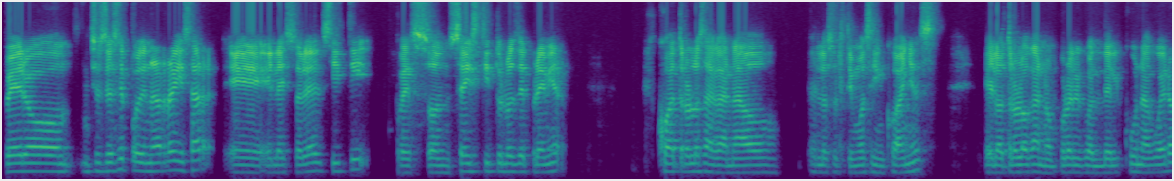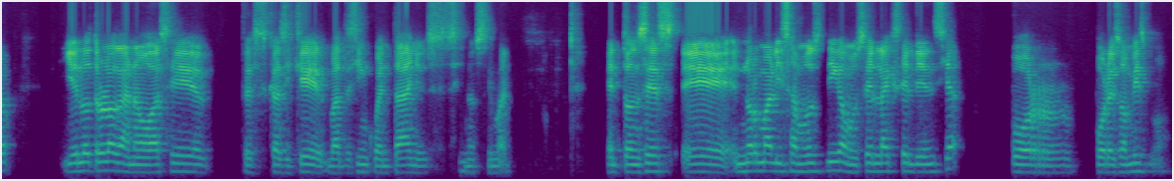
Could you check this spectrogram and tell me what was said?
Pero si ustedes se pueden revisar eh, en la historia del City, pues son seis títulos de Premier, cuatro los ha ganado en los últimos cinco años, el otro lo ganó por el gol del Kun Agüero y el otro lo ganó hace pues casi que más de 50 años, si no estoy mal. Entonces, eh, normalizamos, digamos, la excelencia por, por eso mismo,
